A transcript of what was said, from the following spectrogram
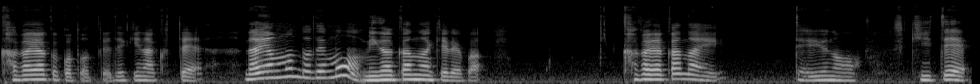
輝くことってできなくてダイヤモンドでも磨かなければ輝かないっていうのを聞いて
